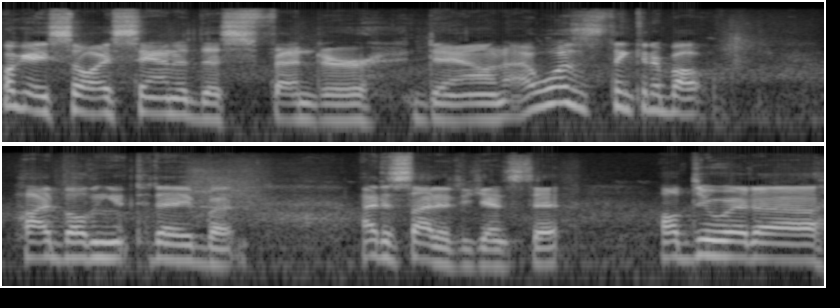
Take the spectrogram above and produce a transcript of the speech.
okay so I sanded this fender down. I was thinking about high building it today but I decided against it. I'll do it uh,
